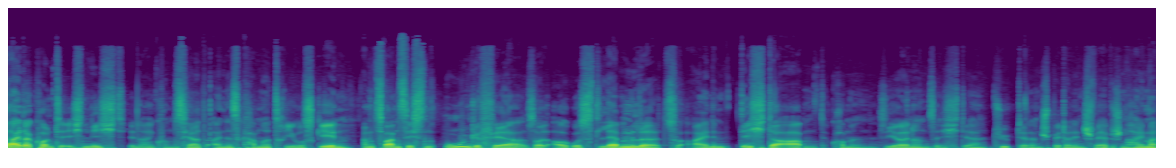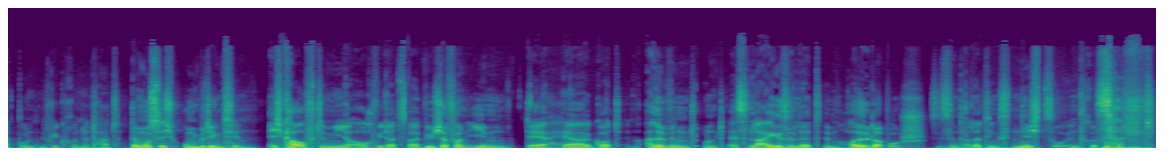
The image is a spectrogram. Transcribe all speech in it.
Leider konnte ich nicht in ein Konzert eines Kammertrios gehen. Am 20. ungefähr soll August Lemmle zu einem Dichterabend kommen. Sie erinnern sich, der Typ, der dann später den Schwäbischen Heimatbund mitgegründet hat. Da muss ich unbedingt hin. Ich kaufte mir auch wieder zwei Bücher von ihm, Der Herrgott im Allewind und Es Leiselet im Holderbusch. Sie sind allerdings nicht so interessant.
